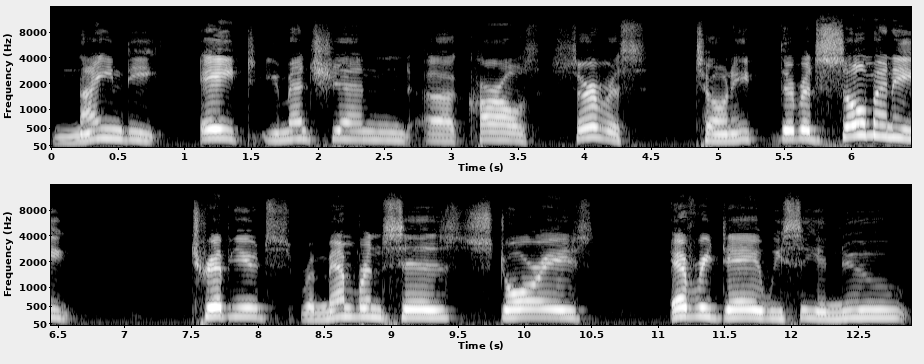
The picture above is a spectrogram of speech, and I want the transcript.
98. You mentioned uh, Carl's service, Tony. There have been so many tributes, remembrances, stories. Every day we see a new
